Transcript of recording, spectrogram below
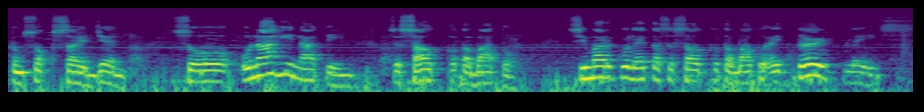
itong SOC Sergeant. So, unahin natin sa South Cotabato. Si Marcoleta sa South Cotabato ay third place.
